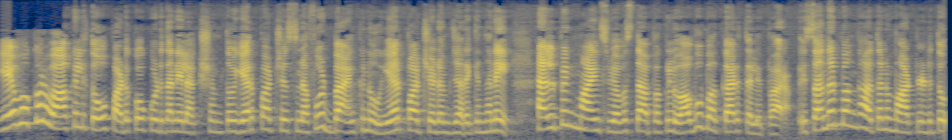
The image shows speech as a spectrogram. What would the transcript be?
ఏ ఒక్కరు ఆకలితో పడుకోకూడదనే లక్ష్యంతో ఏర్పాటు చేసిన ఫుడ్ బ్యాంక్ను ఏర్పాటు చేయడం జరిగిందని హెల్పింగ్ మైండ్స్ వ్యవస్థాపకులు అబుబక్కర్ తెలిపారు. ఈ సందర్భంగా అతను మాట్లాడుతూ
